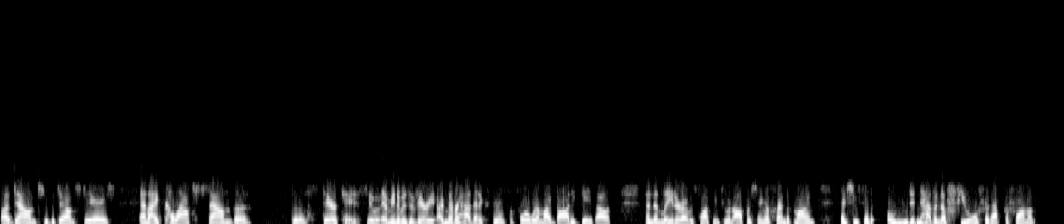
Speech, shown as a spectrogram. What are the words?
uh, down to the downstairs, and I collapsed down the the staircase. It, I mean, it was a very I've never had that experience before, where my body gave out. And then later, I was talking to an opera singer friend of mine, and she said, "Oh, you didn't have enough fuel for that performance."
